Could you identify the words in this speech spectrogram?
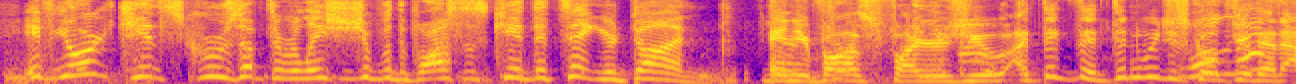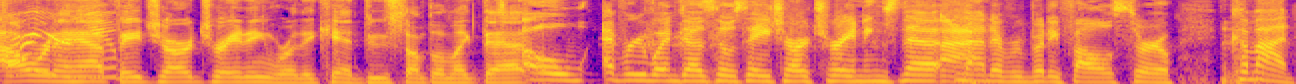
If your kid screws up the relationship with the boss's kid, that's it. You're done. and your You're- boss fires you. I think that didn't we just Well, go through that hour and a half you. HR training where they can't do something like that? Oh, everyone does those HR trainings. Not, Ah. not everybody follows through. Come on,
